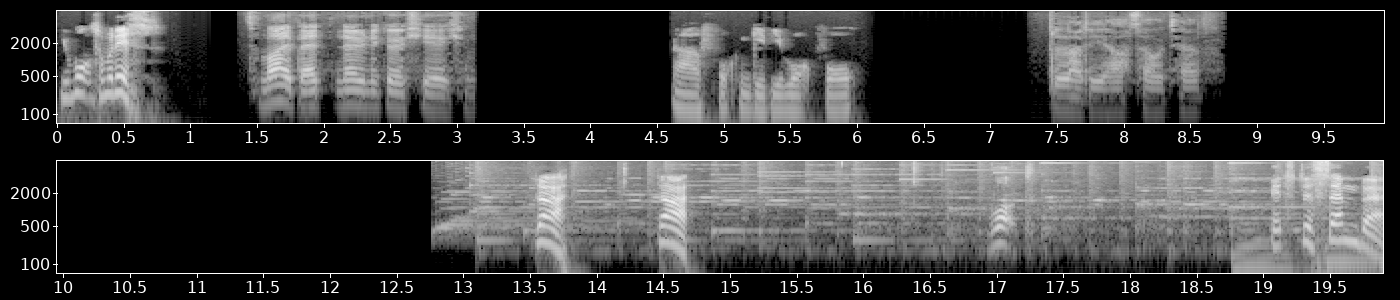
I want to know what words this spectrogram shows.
You want some of this? It's my bed, no negotiation. I'll fucking give you what for. Bloody arsehole, Jeff. Dad! Dad! What? It's December!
